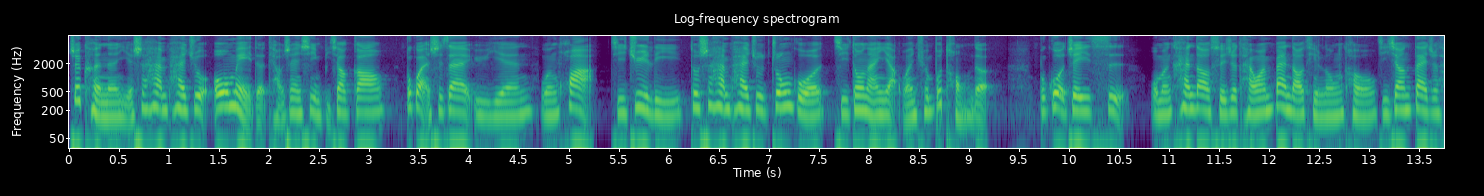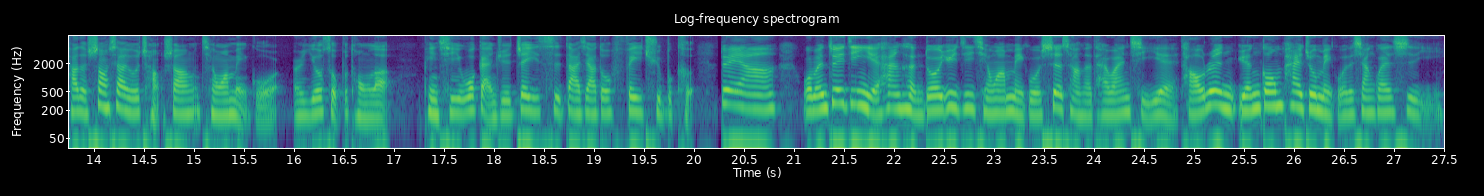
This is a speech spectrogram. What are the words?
这可能也是和派驻欧美的挑战性比较高，不管是在语言、文化及距离，都是和派驻中国及东南亚完全不同的。不过这一次，我们看到随着台湾半导体龙头即将带着它的上下游厂商前往美国，而有所不同了。品奇，我感觉这一次大家都非去不可。对啊，我们最近也和很多预计前往美国设厂的台湾企业讨论员工派驻美国的相关事宜。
